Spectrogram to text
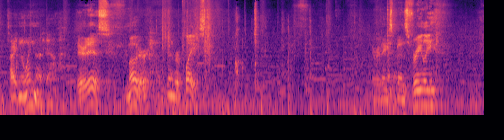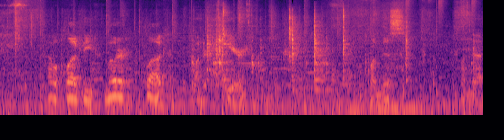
and tighten the wing nut down. There it is. Motor has been replaced. Everything spins freely. I will plug the motor plug under here. Plug this, plug that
